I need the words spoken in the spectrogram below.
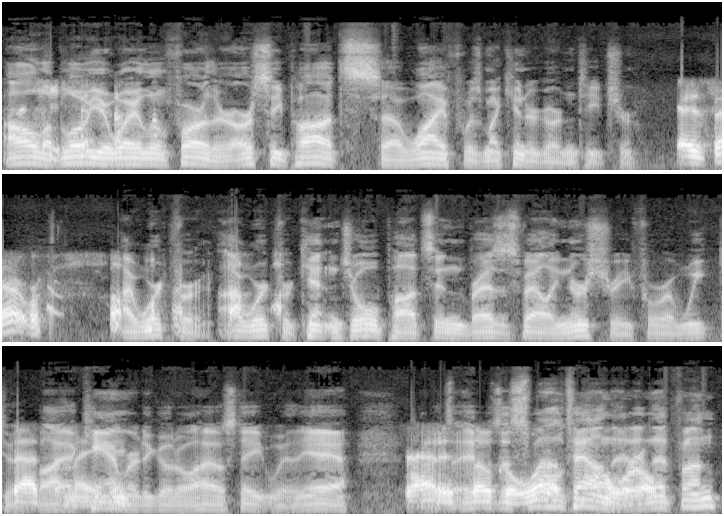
I'll uh, blow you away a little farther. R.C. Potts' uh, wife was my kindergarten teacher. Is that right? I worked for I worked for Kent and Joel Potts in Brazos Valley Nursery for a week to That's buy amazing. a camera to go to Ohio State with. Yeah, That is so cool. a small a town. small Isn't that fun?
